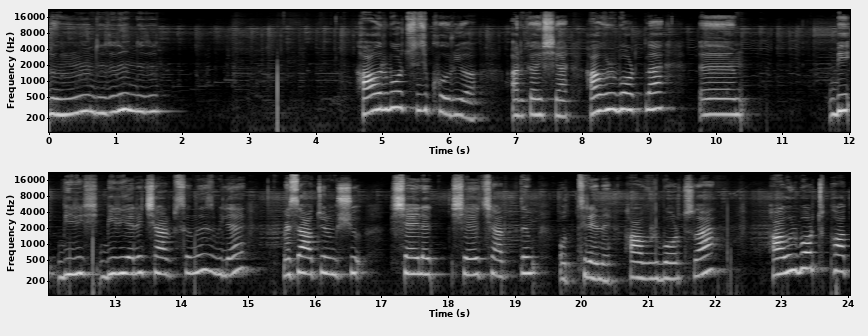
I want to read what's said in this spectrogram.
Dın dın dın. Hoverboard sizi koruyor arkadaşlar. Hoverboard'la e, bir, bir, bir yere çarpsanız bile mesela atıyorum şu şeyle şeye çarptım o treni hoverboard'la. Hoverboard pat,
